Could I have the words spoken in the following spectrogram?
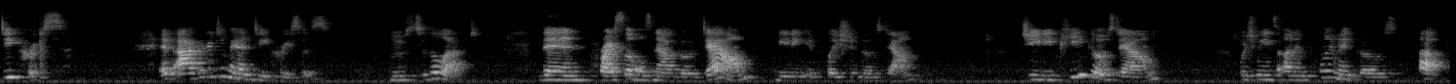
decrease. If aggregate demand decreases, moves to the left, then price levels now go down, meaning inflation goes down. GDP goes down, which means unemployment goes up.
